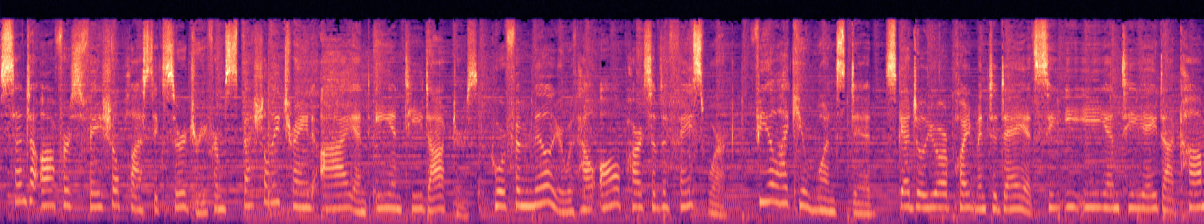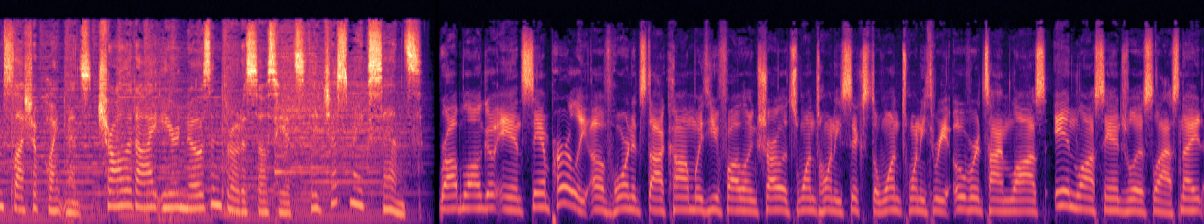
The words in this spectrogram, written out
CEENTA offers facial plastic surgery from specially trained eye and ENT doctors who are familiar with how all parts of the face work. Feel like you once did. Schedule your appointment today at ceenta.com slash appointments. Charlotte Eye, Ear, Nose, and Throat Associates. They just make sense. Rob Longo and Sam Perley of Hornets.com with you following Charlotte's 126 to 123 overtime loss in Los Angeles last night.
